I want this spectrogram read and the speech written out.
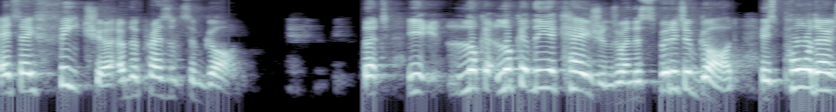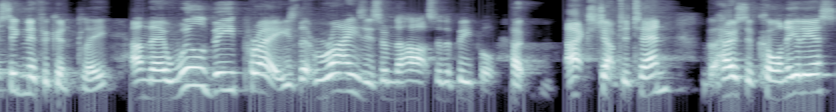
it's a feature of the presence of God. That look at, look at the occasions when the Spirit of God is poured out significantly and there will be praise that rises from the hearts of the people. Uh, Acts chapter 10, the house of Cornelius,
